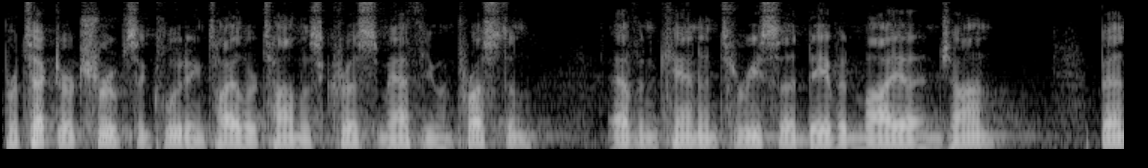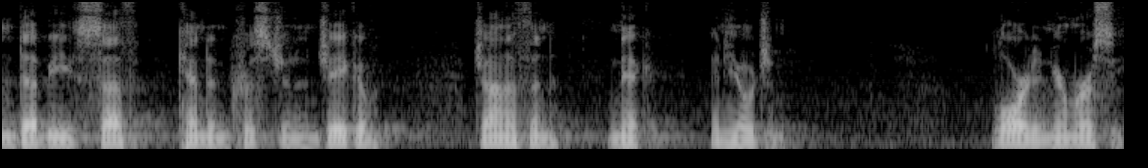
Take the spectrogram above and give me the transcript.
Protect our troops, including Tyler, Thomas, Chris, Matthew, and Preston, Evan, Cannon, Teresa, David, Maya, and John, Ben, Debbie, Seth, Kendon, Christian, and Jacob, Jonathan, Nick, and Hyojin. Lord, in your mercy.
